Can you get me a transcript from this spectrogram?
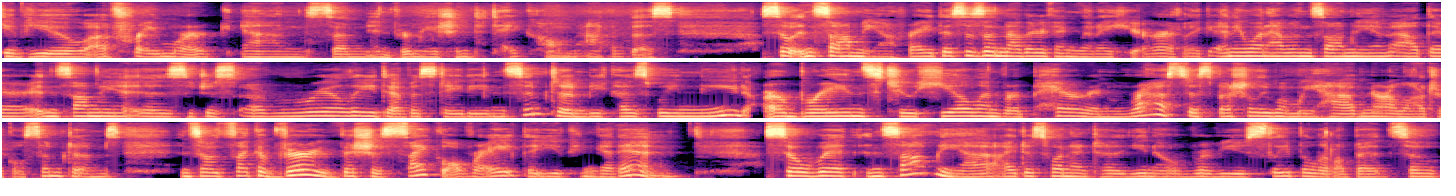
give you a framework and some information to take home out of this. So insomnia, right? This is another thing that I hear. Like anyone have insomnia out there? Insomnia is just a really devastating symptom because we need our brains to heal and repair and rest, especially when we have neurological symptoms. And so it's like a very vicious cycle, right? That you can get in. So with insomnia, I just wanted to, you know, review sleep a little bit. So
